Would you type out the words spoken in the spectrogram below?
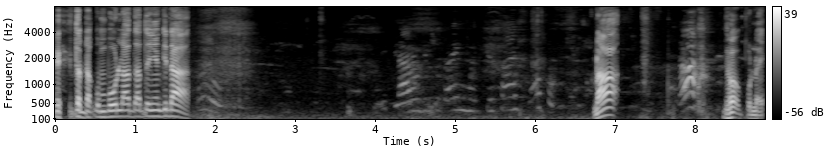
Ito na kumbula dato yung ato. Na. Do po na.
